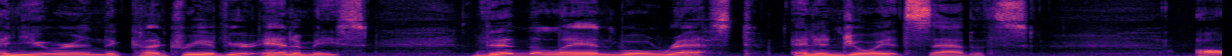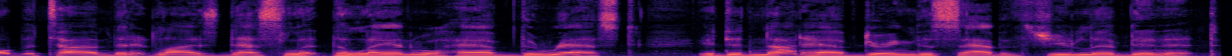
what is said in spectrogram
and you are in the country of your enemies, then the land will rest and enjoy its Sabbaths. All the time that it lies desolate, the land will have the rest it did not have during the Sabbaths you lived in it.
